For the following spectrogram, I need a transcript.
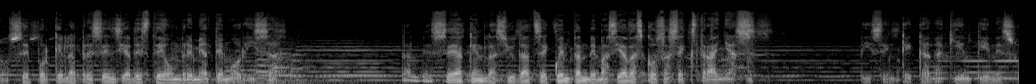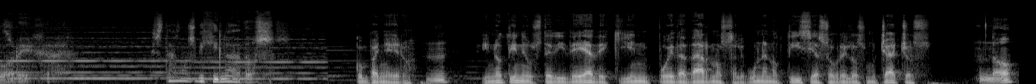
No sé por qué la presencia de este hombre me atemoriza. Tal vez sea que en la ciudad se cuentan demasiadas cosas extrañas. Dicen que cada quien tiene su oreja. Estamos vigilados. Compañero, ¿y no tiene usted idea de quién pueda darnos alguna noticia sobre los muchachos? ¿No?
